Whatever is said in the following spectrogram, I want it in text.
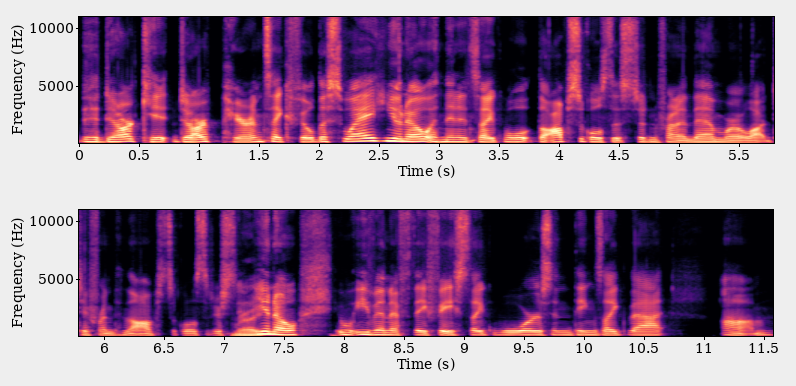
did our kid, did our parents like feel this way, you know? And then it's like, well, the obstacles that stood in front of them were a lot different than the obstacles that are, Right. you know, even if they faced like wars and things like that. Um,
